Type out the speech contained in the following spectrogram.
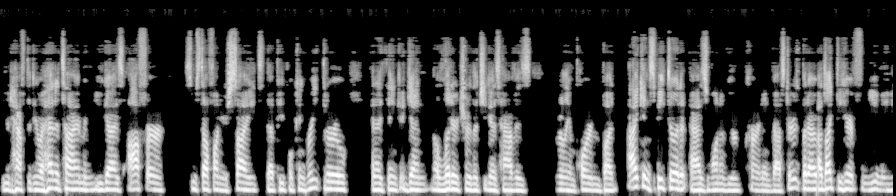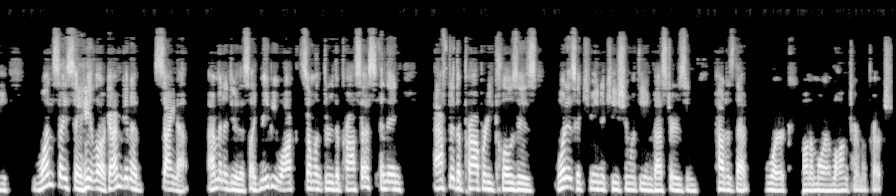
you'd have to do ahead of time, and you guys offer some stuff on your site that people can read through. And I think again, the literature that you guys have is really important. But I can speak to it as one of your current investors, but I'd like to hear it from you maybe. Once I say, hey, look, I'm going to sign up, I'm going to do this, like maybe walk someone through the process. And then after the property closes, what is the communication with the investors and how does that work on a more long term approach.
